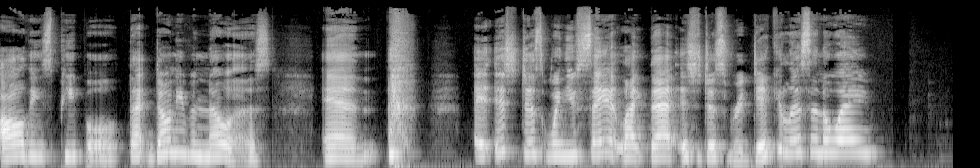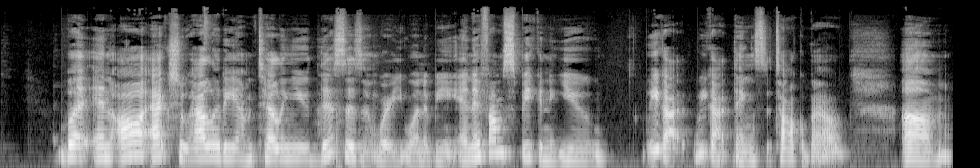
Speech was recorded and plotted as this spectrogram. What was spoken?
all these people that don't even know us and it's just when you say it like that, it's just ridiculous in a way. But in all actuality, I'm telling you, this isn't where you want to be. And if I'm speaking to you, we got we got things to talk about. Um,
